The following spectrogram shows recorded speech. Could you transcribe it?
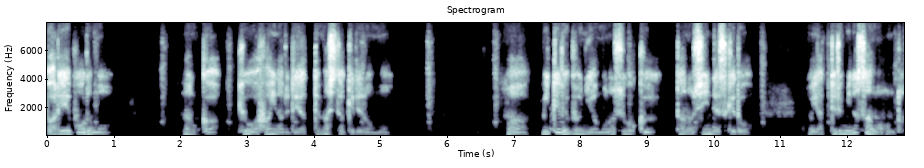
バレーボールも、なんか、今日はファイナルでやってましたけれども、まあ、見てる分にはものすごく楽しいんですけど、やってる皆さんは本当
